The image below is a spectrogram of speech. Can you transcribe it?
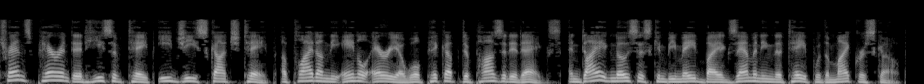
Transparent adhesive tape e.g. scotch tape applied on the anal area will pick up deposited eggs, and diagnosis can be made by examining the tape with a microscope.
